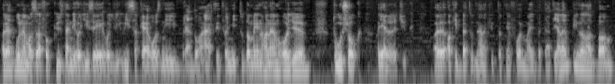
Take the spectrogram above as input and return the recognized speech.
a Red Bull nem azzal fog küzdeni, hogy izé, hogy vissza kell hozni Brandon Hartley-t, vagy mit tudom én, hanem hogy túl sok a jelöltjük, akit be tudnának juttatni a Forma 1-be. Tehát jelen pillanatban,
